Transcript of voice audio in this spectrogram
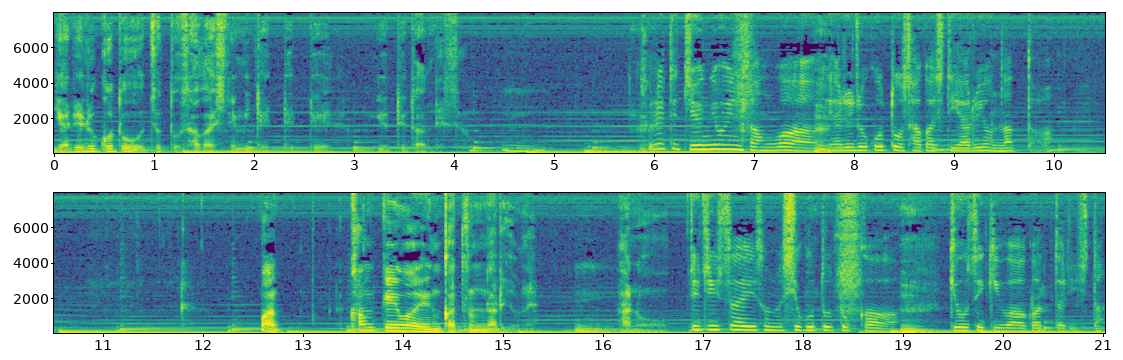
てやれることをちょっと探してみてって言って言ってたんですよ。うん。それで従業員さんはうん。やれることを探してやるようになった、まあ関係は円滑になるよね。うん、あので実際その仕事とかうん。業績は上がったりしたの？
